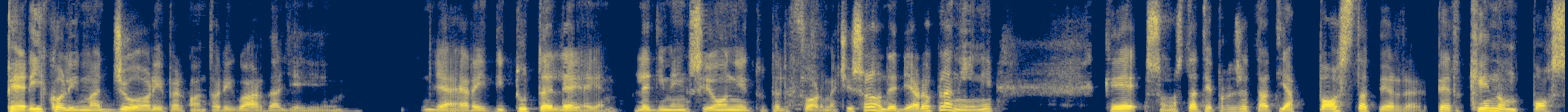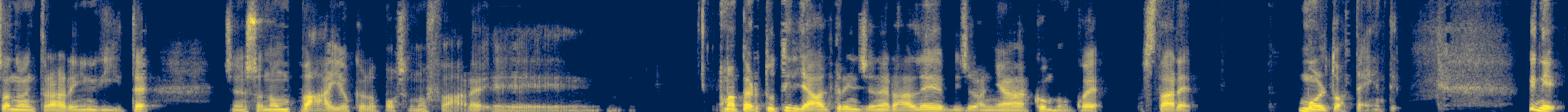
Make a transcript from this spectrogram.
pericoli maggiori per quanto riguarda gli, gli aerei di tutte le, le dimensioni e tutte le forme. Ci sono degli aeroplanini che sono stati progettati apposta per, perché non possano entrare in vite, ce ne sono un paio che lo possono fare, e... ma per tutti gli altri in generale bisogna comunque stare molto attenti. Quindi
